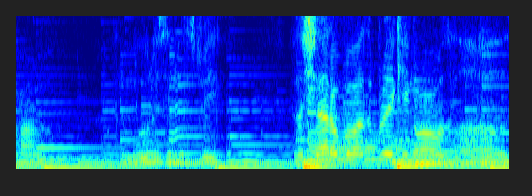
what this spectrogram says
moon is in the street, and the shadow boys are breaking all the laws.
